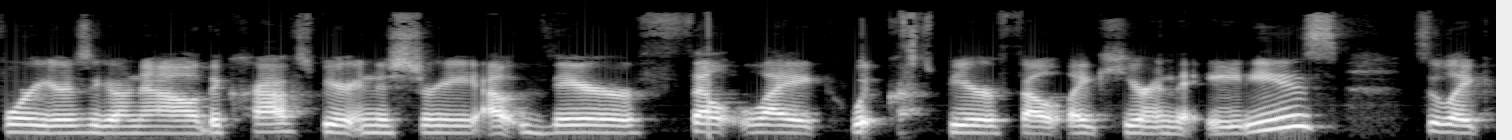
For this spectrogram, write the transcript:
four years ago now the craft beer industry out there felt like what craft beer felt like here in the 80s so like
